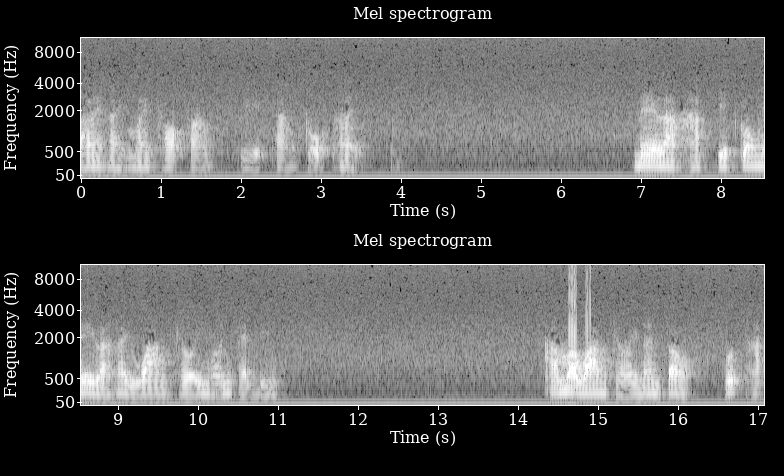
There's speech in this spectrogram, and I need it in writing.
ร้ายให้ไม่ชอบฟังเกลียดทางโกรธให้เวลาหัดจิตกองนี้ละให้วางเฉยเหมือนแผ่นดินคำว่าวางเฉยนั้นต้องฝึกหัด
